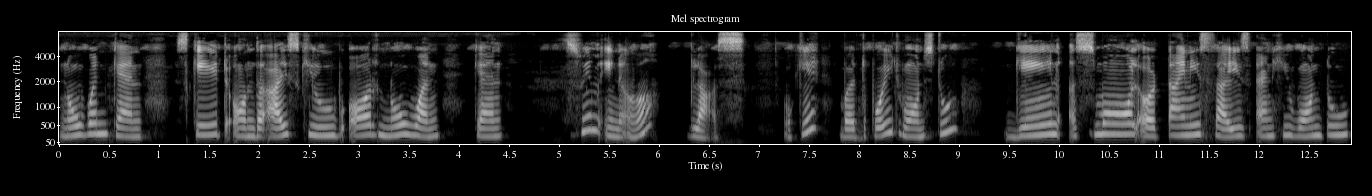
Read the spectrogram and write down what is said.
no one can skate on the ice cube or no one can swim in a glass. Okay? But poet wants to gain a small or tiny size and he want to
